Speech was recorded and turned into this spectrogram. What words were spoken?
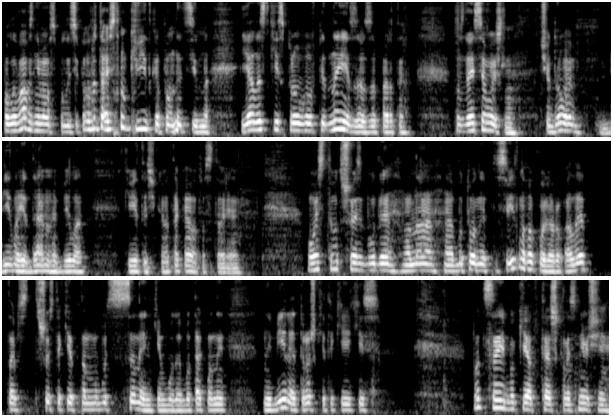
поливав, знімав з полиці, повертаюсь, там квітка повноцінна. Я листки спробував під неї заперти. Ну, здається, вийшло. Чудова, біла, ідеальна біла квіточка. Отака от історія. Ось тут щось буде. Вона е, бутони світлого кольору, але там щось таке, там, мабуть, синеньким буде, бо так вони не білі, а трошки такі якісь. Оцей букет теж класнючий.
